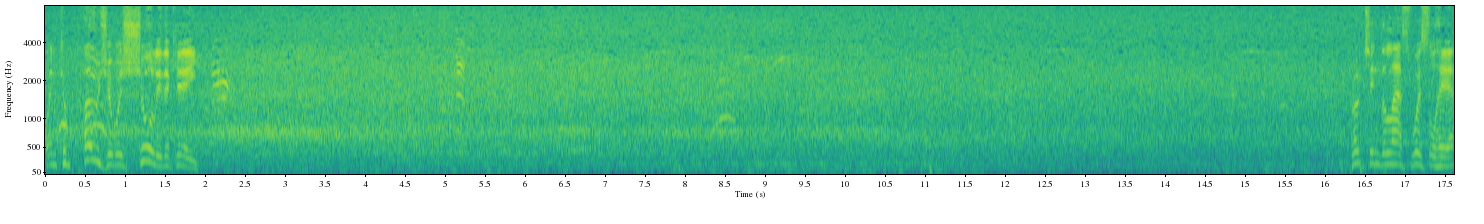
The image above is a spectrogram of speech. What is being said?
when composure was surely the key. Approaching the last whistle here,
